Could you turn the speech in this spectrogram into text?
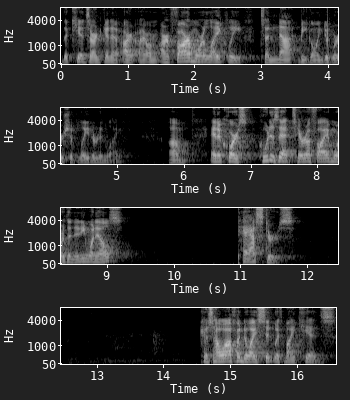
the kids aren't to are, are, are, far more likely to not be going to worship later in life. Um, and of course, who does that terrify more than anyone else? Pastors. Because how often do I sit with my kids?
